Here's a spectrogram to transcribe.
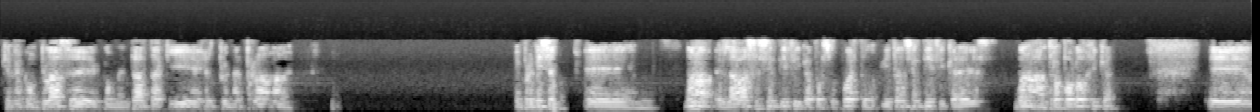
que me complace comentarte aquí, es el primer programa en premisa. Eh, bueno, la base científica, por supuesto, y tan científica es, bueno, antropológica. Eh,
